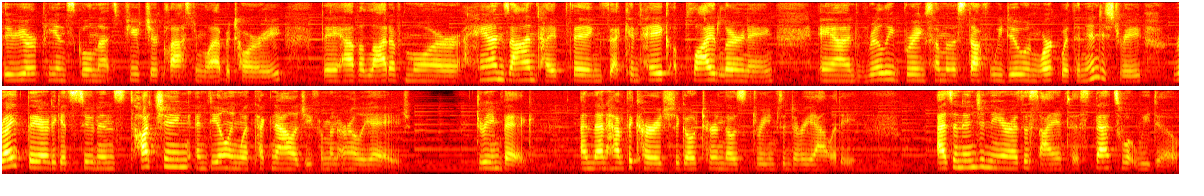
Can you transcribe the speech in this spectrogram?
the European SchoolNet's Future Classroom Laboratory. They have a lot of more hands-on type things that can take applied learning and really bring some of the stuff we do and work with in industry right there to get students touching and dealing with technology from an early age. Dream big and then have the courage to go turn those dreams into reality. As an engineer, as a scientist, that's what we do.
